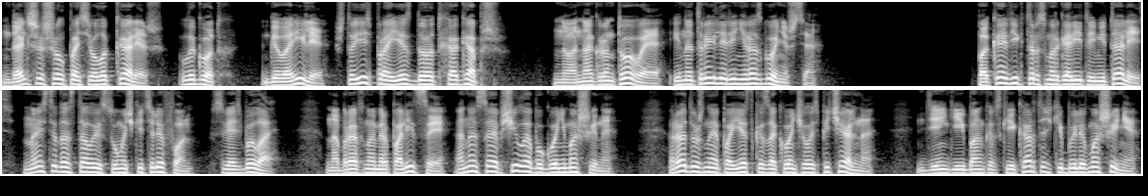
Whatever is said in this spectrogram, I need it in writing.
Дальше шел поселок Калиш, Лыготх. Говорили, что есть проезд до Тхагапш. Но она грунтовая, и на трейлере не разгонишься. Пока Виктор с Маргаритой метались, Настя достала из сумочки телефон. Связь была. Набрав номер полиции, она сообщила об угоне машины. Радужная поездка закончилась печально. Деньги и банковские карточки были в машине.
